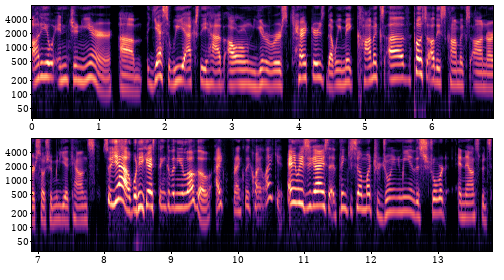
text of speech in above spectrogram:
audio engineer. Um, yes, we actually have our own universe characters that we make comics of. Post all these comics on our social media accounts. So yeah, what do you guys think of the new logo? I frankly quite like it. Anyways, you guys, thank you so much for joining me in this short announcements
